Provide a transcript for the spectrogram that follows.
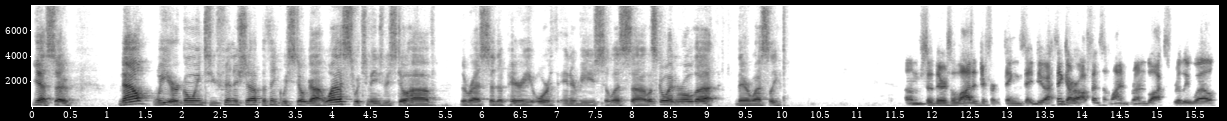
Yeah so now we are going to finish up. I think we still got Wes, which means we still have the rest of the Perry Orth interviews. So let's uh, let's go ahead and roll that there, Wesley. Um, so there's a lot of different things they do. I think our offensive line run blocks really well.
